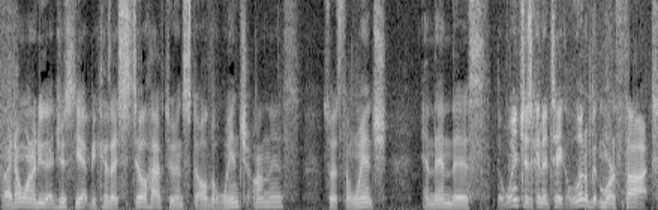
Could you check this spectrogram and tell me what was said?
But I don't want to do that just yet because I still have to install the winch on this. So it's the winch and then this. The winch is going to take a little bit more thought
